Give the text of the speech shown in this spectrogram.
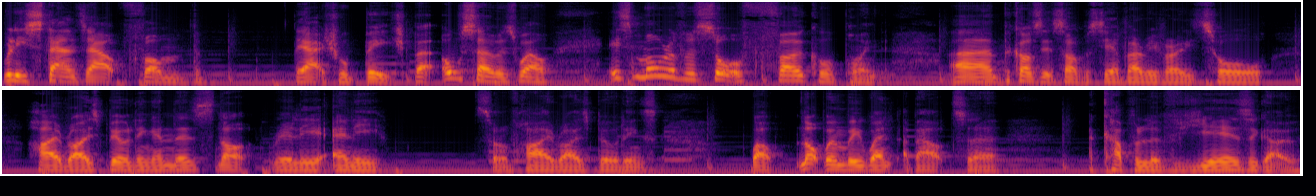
really stands out from the the actual beach, but also as well, it's more of a sort of focal point uh, because it's obviously a very very tall, high-rise building, and there's not really any sort of high-rise buildings. Well, not when we went about uh, a couple of years ago.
